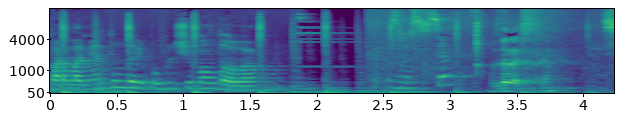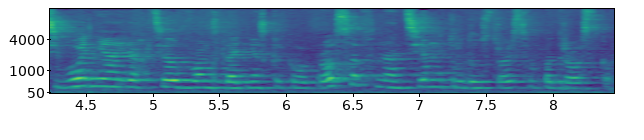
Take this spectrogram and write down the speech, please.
парламенту Республики Молдова. Здравствуйте. Здравствуйте. Сегодня я хотела бы вам задать несколько вопросов на тему трудоустройства подростков.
